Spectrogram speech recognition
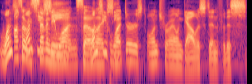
Once, Also, once he's you 71, see, so, once like, you see what- Durst on trial in Galveston for this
